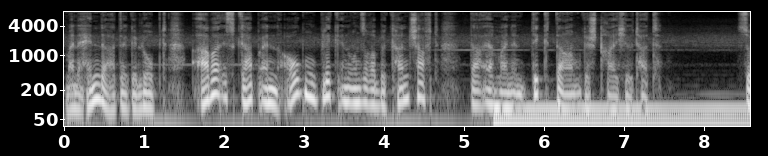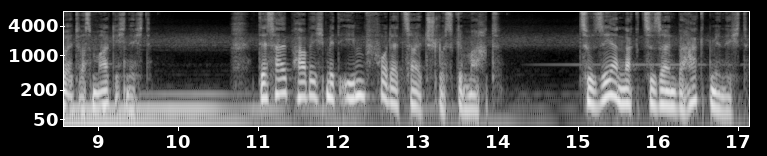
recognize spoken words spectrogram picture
Meine Hände hat er gelobt, aber es gab einen Augenblick in unserer Bekanntschaft, da er meinen Dickdarm gestreichelt hat. So etwas mag ich nicht. Deshalb habe ich mit ihm vor der Zeit Schluss gemacht. Zu sehr nackt zu sein behagt mir nicht.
